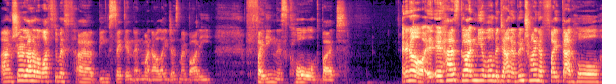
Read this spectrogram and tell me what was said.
I'm sure that has a lot to do with uh, being sick and, and whatnot, like just my body fighting this cold, but I don't know, it, it has gotten me a little bit down. I've been trying to fight that whole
